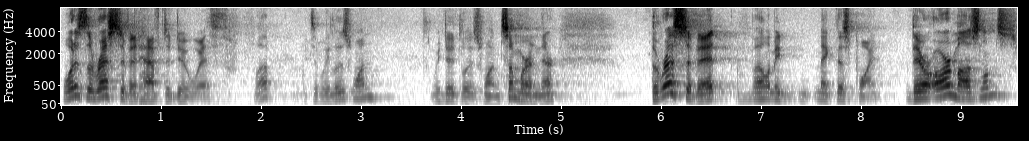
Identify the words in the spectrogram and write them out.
What does the rest of it have to do with? Well, did we lose one? We did lose one, somewhere in there. The rest of it, well, let me make this point. There are Muslims,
